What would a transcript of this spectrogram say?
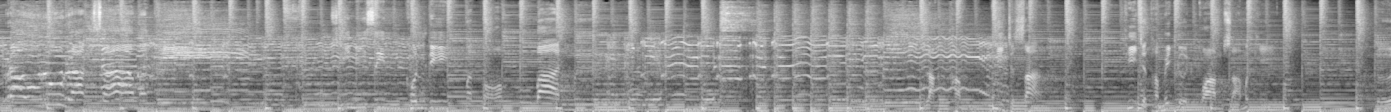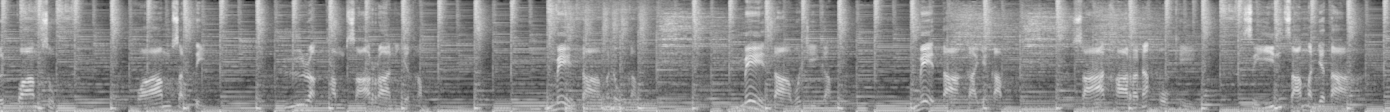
เรารู้รักสามัคคีสีมีสิ้นคนดีมากอบบ้านเมืองหลักธรรมที่จะสร้าง ที่จะทำให้เกิดความสามัคคี เกิดความสุข ความสันติ คือหลักธรรมสารานิยธรรม เมตตามโนกรรม เมตตาวจีกรรม เมตตากายกรรม สาธารณโอเค ศีลสามัญญตา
